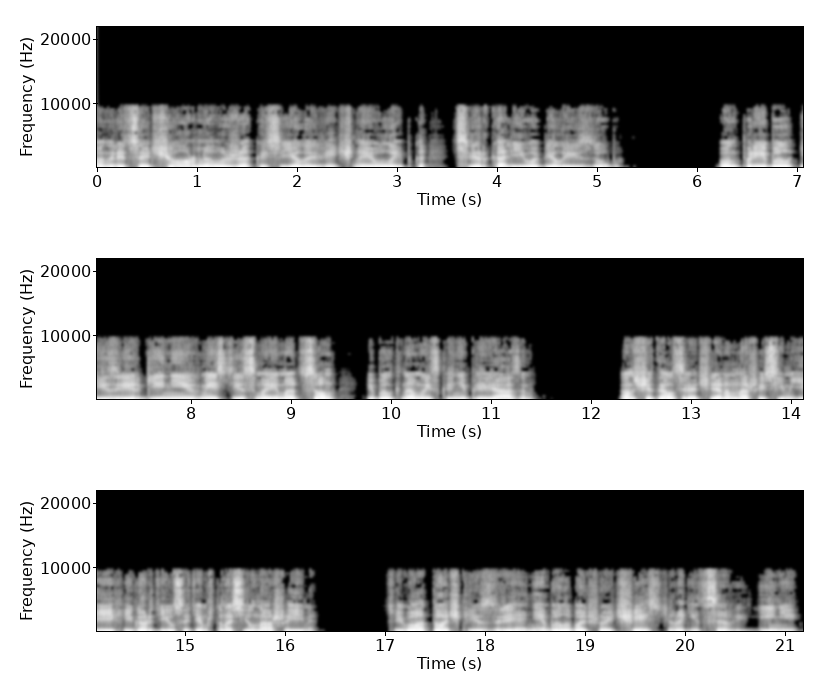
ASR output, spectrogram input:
А на лице черного Жака сияла вечная улыбка, сверкали его белые зубы. Он прибыл из Виргинии вместе с моим отцом и был к нам искренне привязан. Он считал себя членом нашей семьи и гордился тем, что носил наше имя. С его точки зрения было большой честью родиться в Виргинии,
